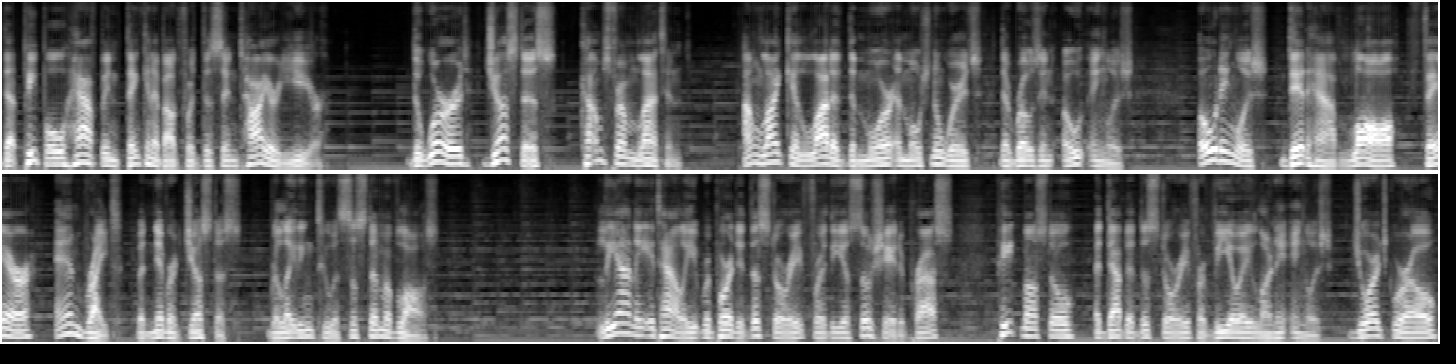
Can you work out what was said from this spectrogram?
that people have been thinking about for this entire year. The word justice comes from Latin. Unlike a lot of the more emotional words that rose in Old English, Old English did have law, fair, and right, but never justice, relating to a system of laws. Leanne Italie reported this story for the Associated Press. Pete Musto adapted this story for VOA Learning English. George Grow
